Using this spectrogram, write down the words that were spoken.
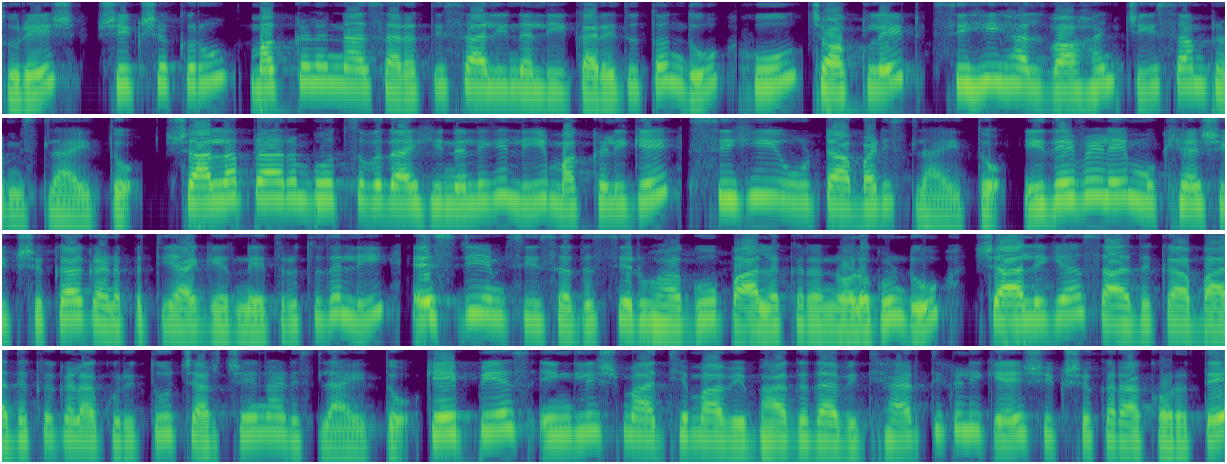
ಸುರೇಶ್, ಶಿಕ್ಷಕರು ಮಕ್ಕಳನ್ನ ಸರತಿ ಸಾಲಿನಲ್ಲಿ ಕರೆದು ತಂದು ಹೂ, ಚಾಕೊಲೇಟ್, ಸಿಹಿ ಹಲ್ವಾ ಹಂಚಿ ಸಂಭ್ರಮಿಸಲಾಯಿತು. ಶಾಲಾ ಪ್ರಾರಂಭೋತ್ಸವದ ಹಿನ್ನೆಲೆಯಲ್ಲಿ ಮಕ್ಕಳಿಗೆ ಸಿಹಿ ಊಟ ಬಡಿಸಲಾಯಿತು. ಇದೇ ವೇಳೆ ಮುಖ್ಯ ಶಿಕ್ಷಕ ಗಣಪತಿ ಆಗಿರ್ ನೇತೃತ್ವದಲ್ಲಿ ಎಸ್ಡಿಎಂಸಿ ಸದಸ್ಯರು ಹಾಗೂ ಪಾಲಕರನ್ನೊಳಗೊಂಡು ಶಾಲೆಯ ಸಾಧಕ ಬಾಧಕಗಳ ಕುರಿತು ಚರ್ಚೆ ನಡೆಸಲಾಯಿತು. ಕೆಪಿಎಸ್ ಇಂಗ್ಲಿಷ್ ಮಾಧ್ಯಮ ವಿಭಾಗದ ವಿದ್ಯಾರ್ಥಿಗಳಿಗೆ ಶಿಕ್ಷಕರ ಕೊರತೆ,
